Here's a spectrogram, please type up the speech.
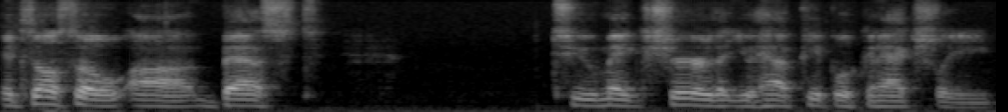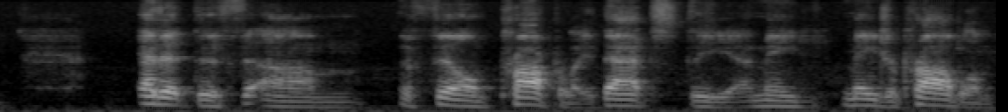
it's also uh, best to make sure that you have people who can actually edit the um, the film properly. That's the uh, ma- major problem.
